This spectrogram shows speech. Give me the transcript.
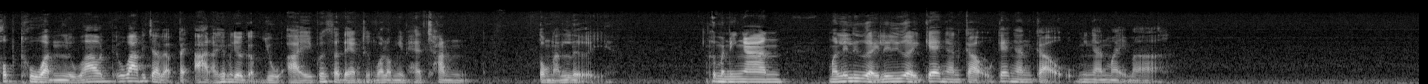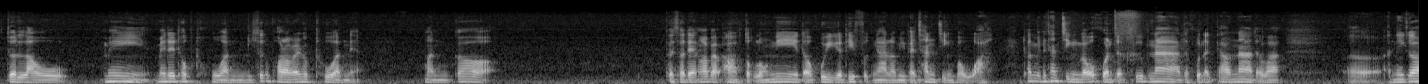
ทบทวนหรือว่าว่างที่จะแบบไปอ่านอะไรที่มันเกี่ยวกับ UI เพื่อแสดงถึงว่าเรามี passion ตรงนั้นเลย คือมันมีงานมาเรื่อยๆเรื่อยๆแก้งานเก่า แก้งานเก่า มีงานใหม่มา จนเราไม่ไม่ได้ทบทวน ซึ่งพอเราไม่ทบทวนเนี่ย มันก็ไปแสดงว่าแบบอ้าวตกลงนี่เราคุยกันที่ฝึกงานเรามี passion จริงเปล่าวะ ถ้ามี passion จริงเราก็ควรจะคืบหน้า แต่ควรจะก้าวหน้าแต่ว่า เอ่ออันนี้ก็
